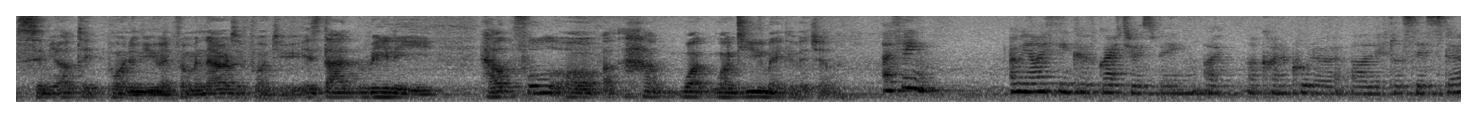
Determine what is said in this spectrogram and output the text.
semiotic point of view and from a narrative point of view is that really helpful or how what what do you make of it, Gemma? I think, I mean, I think of Greta as being, I, I kind of call her our little sister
